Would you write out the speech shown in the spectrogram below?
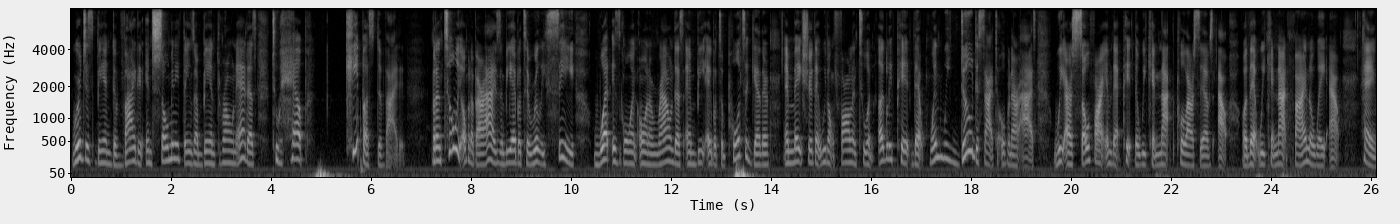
We're just being divided, and so many things are being thrown at us to help keep us divided. But until we open up our eyes and be able to really see what is going on around us and be able to pull together and make sure that we don't fall into an ugly pit, that when we do decide to open our eyes, we are so far in that pit that we cannot pull ourselves out or that we cannot find a way out. Hey,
